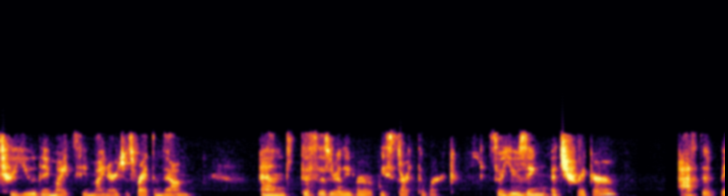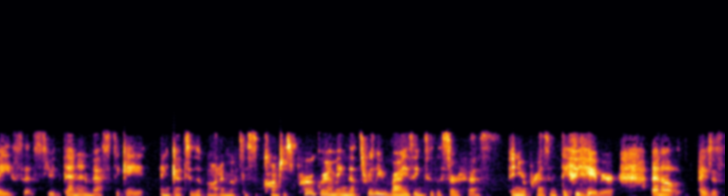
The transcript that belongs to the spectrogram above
to you they might seem minor. Just write them down. And this is really where we start the work. So mm-hmm. using a trigger as the basis you then investigate and get to the bottom of the subconscious programming that's really rising to the surface in your present day behavior. And I'll, i just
